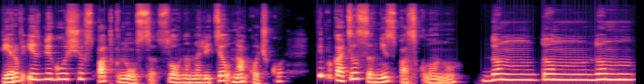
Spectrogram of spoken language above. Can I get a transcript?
Первый из бегущих споткнулся, словно налетел на кочку, и покатился вниз по склону. «Дон-дон-дон!»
